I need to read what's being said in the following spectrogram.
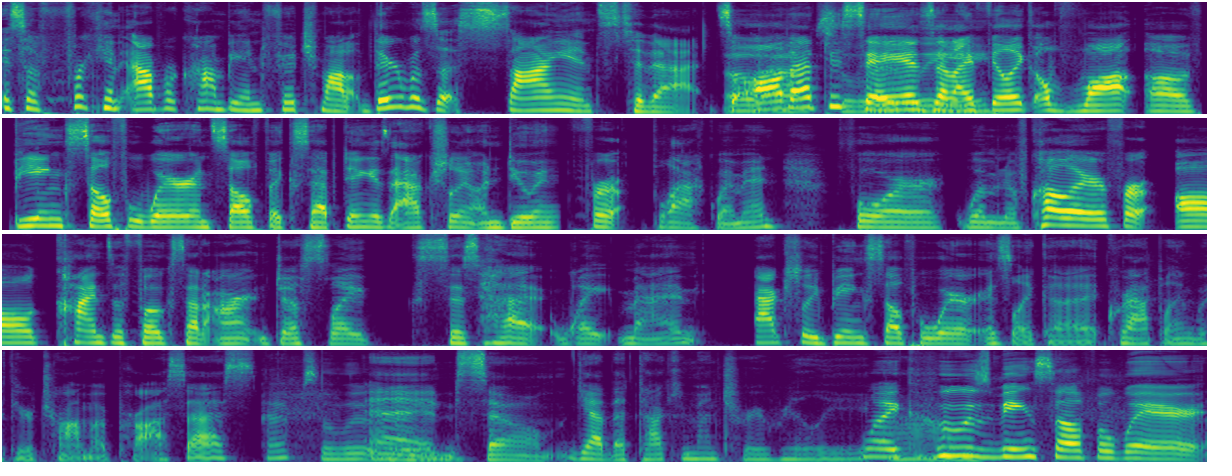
is a freaking Abercrombie and Fitch model? There was a science to that. So Oh, all that to say is that I feel like a lot of being self-aware and self-accepting is actually undoing for black women, for women of color, for all kinds of folks that aren't just like cishet white men. Actually being self-aware is like a grappling with your trauma process. Absolutely. And so, yeah, that documentary really like, um, who's being self-aware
